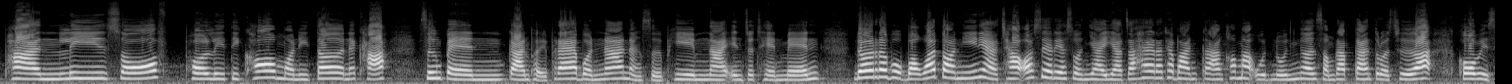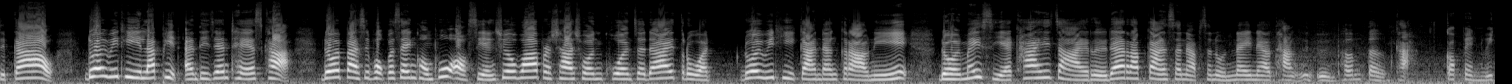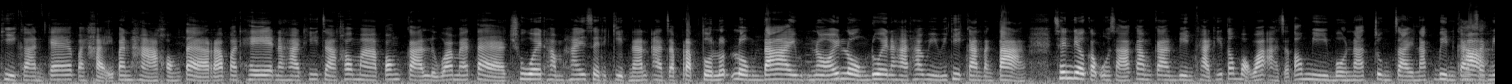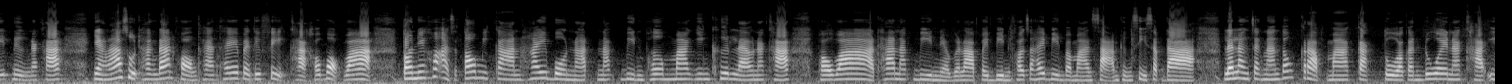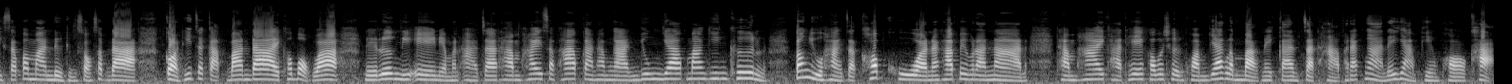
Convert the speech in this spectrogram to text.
ผ่าน l e s o f Political Monitor นะคะ ซึ่งเป็นการเผยแพร่บนหน้าหนังสือพิมพ์ Nine Entertainment โดยระบุบอกว่าตอนนี้เนี่ยชาวออสเตรเลียส่วนใหญ่อยากจะให้รัฐบาลกลางเข้ามาอุดหนุนเงินสำหรับการตรวจเชื้อโควิด -19 ด้วยวิธี Rapid Antigen Test ค่ะ โดย 86%ของผู้ออกเสียงเชื่อว่าประชาชนควรจะได้ตรวจด้วยวิธีการดังกล่าวนี้ โดยไม่เสียค่าใช้จ่ายหรือได้รับการสนับสนุนในแนวทางอื่น ๆ เพิ่มเติมค่ะ ก็เป็นวิธีการแก้ไขปัญหาของแต่ละประเทศนะคะ ที่จะเข้ามาป้องกันหรือว่าแม้แต่ช่วยทำให้เศรษฐกิจนั้นอาจจะปรับตัวลดลงได้น้อยลงด้วยนะคะ ถ้ามีวิธีการต่างๆ เช่นเดียวกับอุตสาหกรรมการบินค่ะ ที่ต้องบอกว่าอาจจะต้องมีโบนัสจูงใจนักบินกันค่ะสักนิดนึงนะคะ อย่างล่าสุดทางด้านของ c a t h a y Pacific ค่ะเขาบอกว่า ตอนนี้เขาอาจจะต้องมีการให้โบนัสนักบินเพิ่มมากยิ่งขึ้นแล้วนะคะ เพราะว่าถ้านักบินเนี่ยเวลาไปบินเขาจะให้บินประมาณ 3-4 สัปดาห์ และหลังจากนั้นต้องกลับมากักตัวกันด้วยนะคะ อีกสักประมาณ 1-2 สัปดาห์ ก่อนที่จะกลับบ้านได้ เขาบอกว่าในเรื่องนี้เองเนี่ยมันอาจจะทำให้สภาพการทำงานยุ่งยากมากยิ่งขึ้น ต้องอยู่ห่างจากครอบครัวนะคะเป็นเวลานานทำให้คาเท่เขาเผชิญความยากลำบากในการจัดหาพนักงานได้อย่างเพียงพอค่ะ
